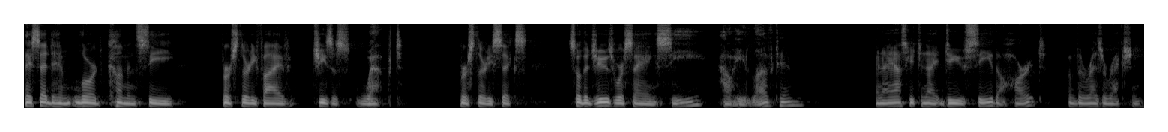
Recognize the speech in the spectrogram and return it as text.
They said to him, Lord, come and see. Verse 35, Jesus wept. Verse 36, so the Jews were saying, See how he loved him. And I ask you tonight do you see the heart of the resurrection?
